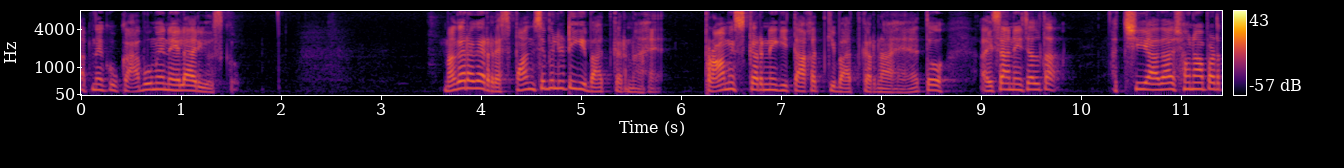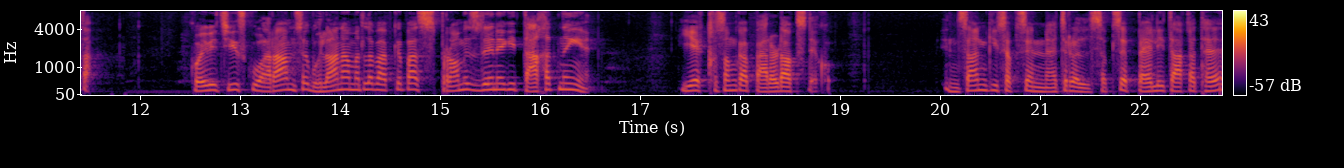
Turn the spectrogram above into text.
اپنے کو قابو میں نہیں لا رہی اس کو۔ مگر اگر ریسپانسبلٹی کی بات کرنا ہے پرامس کرنے کی طاقت کی بات کرنا ہے، تو ایسا نہیں چلتا۔ اچھی یاداش ہونا پڑتا۔ کوئی بھی چیز کو آرام سے بھلانا مطلب آپ کے پاس پرومس دینے کی طاقت نہیں ہے۔ یہ ایک قسم کا پیراڈاکس دیکھو۔ انسان کی سب سے نیچرل سب سے پہلی طاقت ہے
